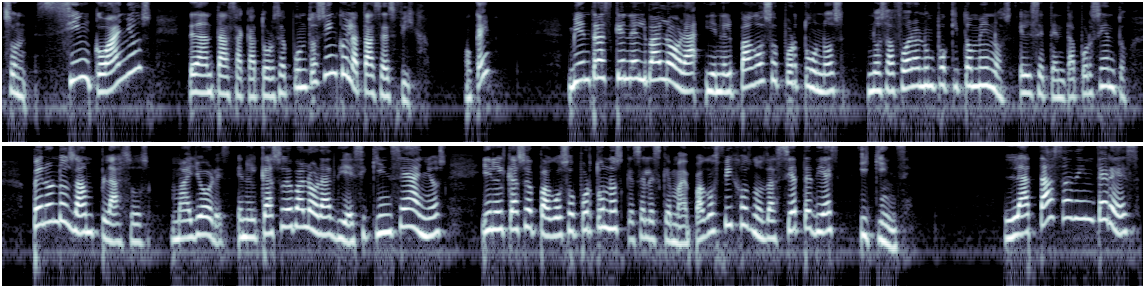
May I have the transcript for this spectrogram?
son 5 años, te dan tasa 14.5 y la tasa es fija, ¿ok? Mientras que en el Valora y en el Pagos Oportunos nos aforan un poquito menos, el 70%, pero nos dan plazos mayores. En el caso de Valora, 10 y 15 años, y en el caso de Pagos Oportunos, que es el esquema de pagos fijos, nos da 7, 10 y 15. La tasa de interés,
